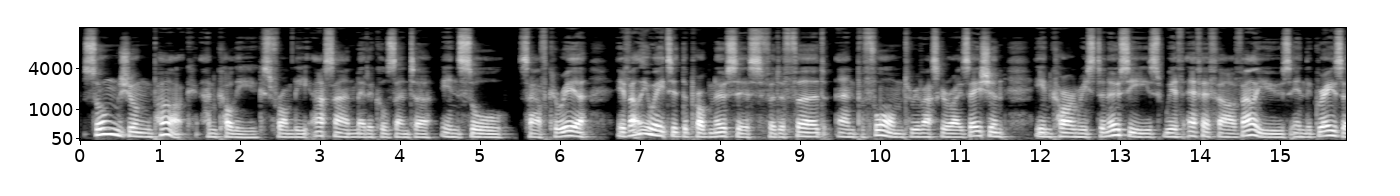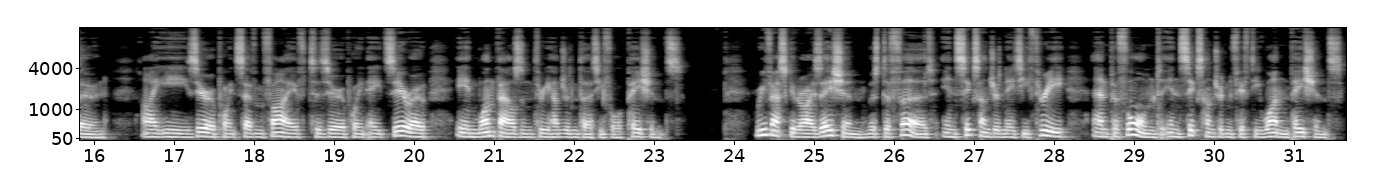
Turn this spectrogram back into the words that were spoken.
Seung-Jung Park and colleagues from the Asan Medical Center in Seoul, South Korea, evaluated the prognosis for deferred and performed revascularization in coronary stenoses with FFR values in the grey zone, i.e., 0.75 to 0.80 in 1,334 patients. Revascularization was deferred in 683 and performed in 651 patients.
